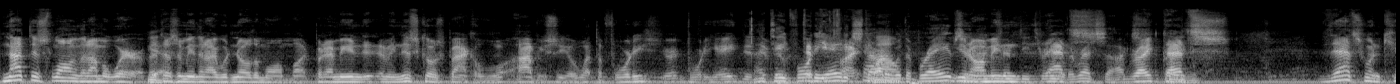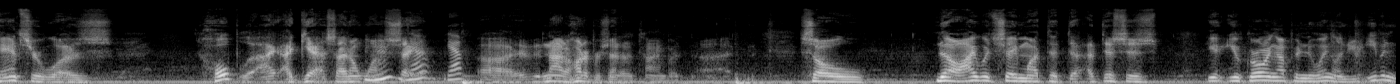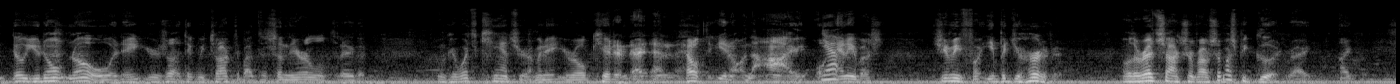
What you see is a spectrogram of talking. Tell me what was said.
Not this long that I'm aware of. That Yeah. doesn't mean that I would know them all much, but I mean, I mean, this goes back a, obviously uh, what the 40s, right? 48, 1948, it 55. started with the Braves, You know, I mean, 53 with the that's- Red Sox. Right, Crazy. that's that's when cancer was hopeless. I, I guess I don't want to Mhm, say yeah, it. yep. Uh, not 100 percent of the time, but so no, I would say, Mut, that uh, this is. You, you're growing up in New England, you, even though you don't know at eight years old. I think we talked about this on the air a little today. That okay, what's cancer? I'm an eight-year-old kid, and and healthy, you know, in the eye. Or Yeah. Any of us, Jimmy, but you heard of it. Well, the Red Sox are involved, so it must be good, right? Like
